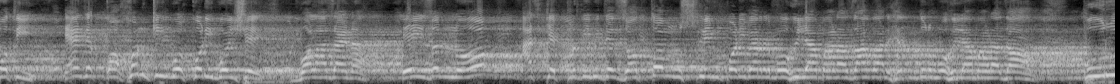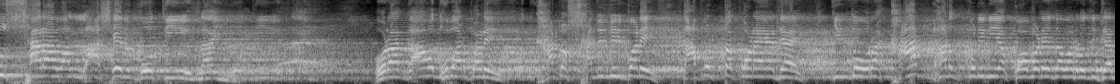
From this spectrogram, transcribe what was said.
মতি। এই যে কখন কি করি বইসে বলা যায় না। এই জন্য আজকে পৃথিবীতে যত মুসলিম পরিবারের মহিলা মারা যাও আর হিন্দুর মহিলা মারা যাও পুরুষ ছাড়া আর লাশের গতি নাই। ওরা গাও ধোবার পারে, খাটো সাজিদির পারে, কাপড়টা পরাইয়া দেয়, কিন্তু ওরা খাট ভারত করে নিয়ে কবরে যাওয়ার অধিকার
